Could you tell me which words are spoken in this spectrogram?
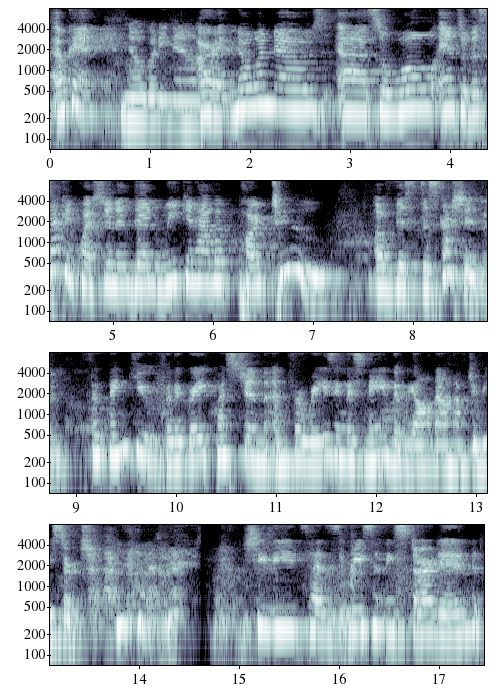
Okay. Nobody knows. All right. No one knows. Uh, so we'll answer the second question, and then we can have a part two of this discussion. So thank you for the great question and for raising this name that we all now have to research. She Leads has recently started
